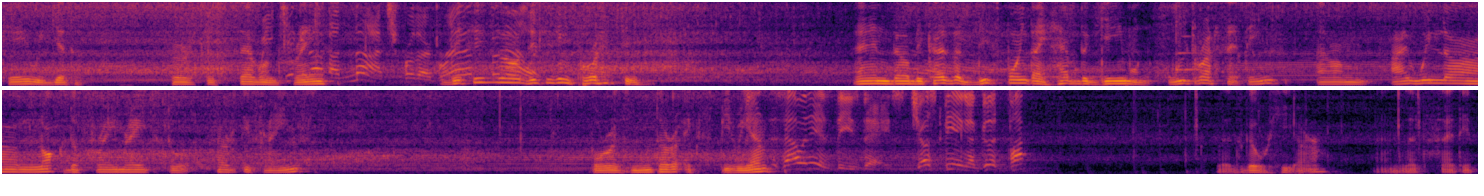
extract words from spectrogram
Okay we get 37 Kick frames up a notch for the this is uh, this is impressive. And uh, because at this point I have the game on ultra settings um, I will uh, lock the frame rate to 30 frames for a smoother This experience is how it is these days. Just being a good pop. let's go here and let's set it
